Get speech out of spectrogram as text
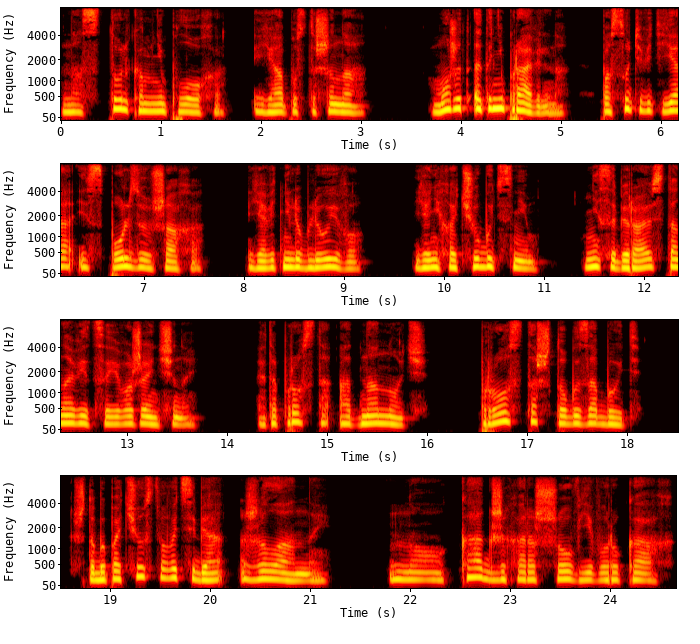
Настолько мне плохо, и я опустошена. Может, это неправильно, по сути, ведь я использую Шаха. Я ведь не люблю его. Я не хочу быть с ним. Не собираюсь становиться его женщиной. Это просто одна ночь. Просто чтобы забыть. Чтобы почувствовать себя желанной. Но как же хорошо в его руках.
